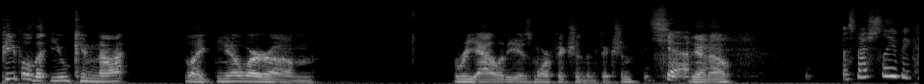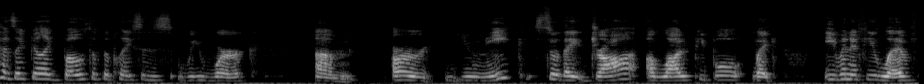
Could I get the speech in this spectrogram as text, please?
people that you cannot like. You know where um reality is more fiction than fiction. Yeah. You know. Especially because I feel like both of the places we work um are unique, so they draw a lot of people like even if you live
